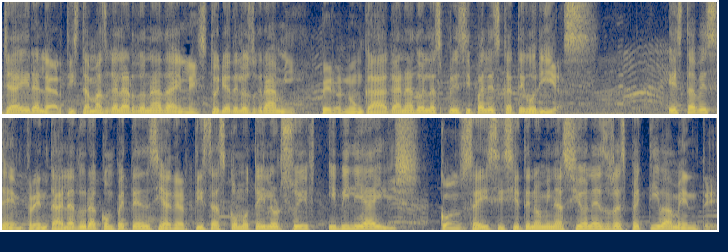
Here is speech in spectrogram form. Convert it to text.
ya era la artista más galardonada en la historia de los Grammy, pero nunca ha ganado en las principales categorías. Esta vez se enfrenta a la dura competencia de artistas como Taylor Swift y Billie Eilish, con 6 y 7 nominaciones respectivamente.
